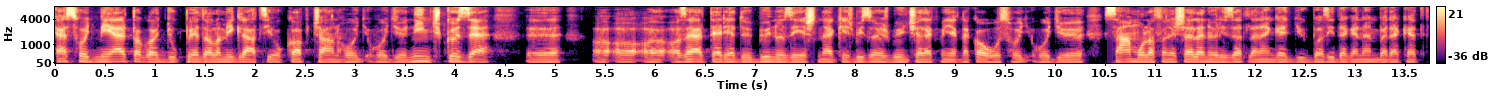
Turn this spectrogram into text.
ez, hogy mi eltagadjuk például a migráció kapcsán, hogy, hogy nincs köze a, a, az elterjedő bűnözésnek és bizonyos bűncselekményeknek ahhoz, hogy, hogy számolatlan és ellenőrizetlen engedjük be az idegen embereket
